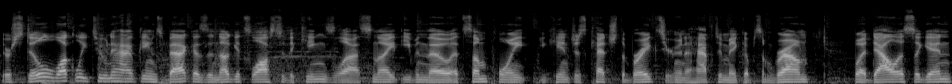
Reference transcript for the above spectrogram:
they're still luckily two and a half games back as the Nuggets lost to the Kings last night, even though at some point you can't just catch the breaks. You're going to have to make up some ground. But Dallas, again,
